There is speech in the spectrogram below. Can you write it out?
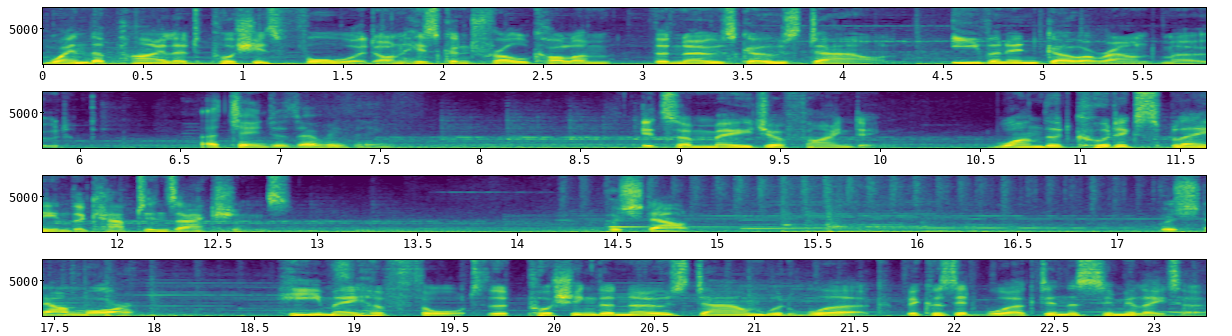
When the pilot pushes forward on his control column, the nose goes down, even in go-around mode. That changes everything. It's a major finding, one that could explain the captain's actions. Push down. Push down more. He may have thought that pushing the nose down would work because it worked in the simulator.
